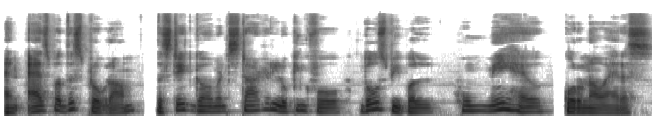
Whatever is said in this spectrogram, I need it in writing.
And as per this program, the state government started looking for those people who may have coronavirus.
